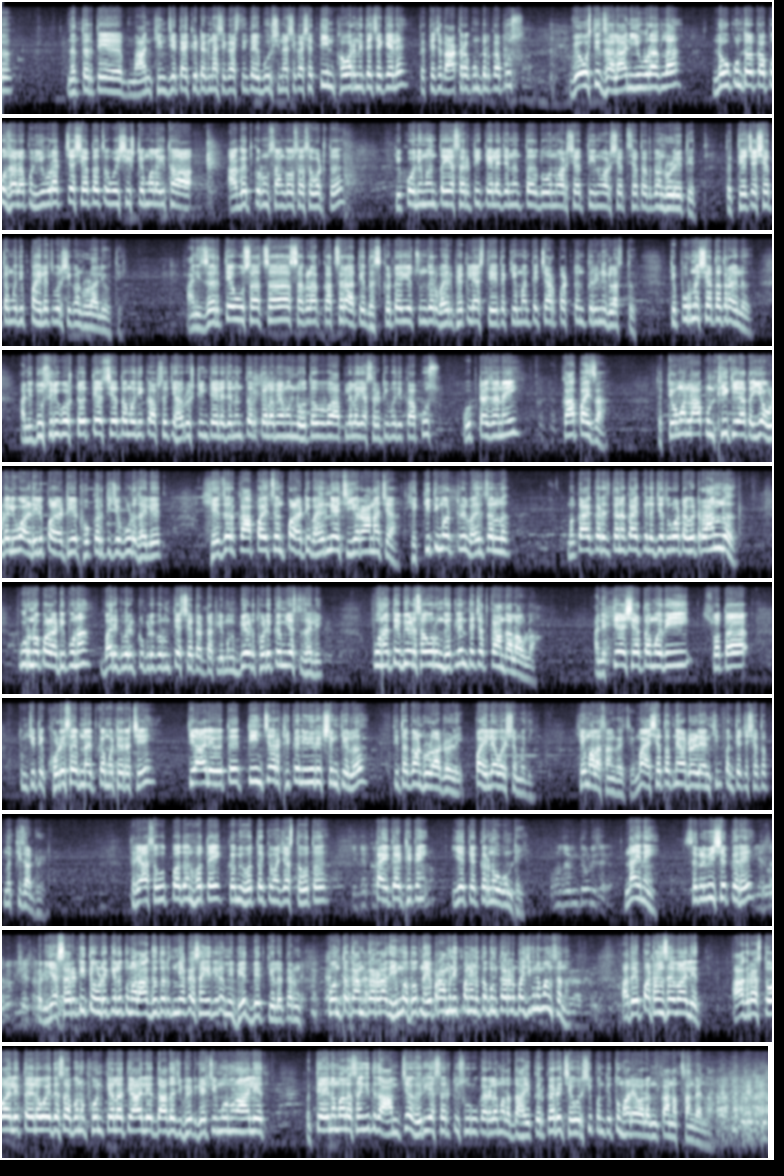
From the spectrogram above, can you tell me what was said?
नंतर ते आणखीन जे काही कीटकनाशक असतील काही बुरशीनाशक अशा तीन फवारणी त्याच्या केल्या. तर त्याच्यात अकरा क्विंटल कापूस व्यवस्थित झाला आणि युवराजला नऊ क्विंटल कापूस झाला. पण युवराजच्या शेताचं वैशिष्ट्य मला इथं आगत करून सांगावंसं असं वाटतं की कोणी म्हणतं एस आर टी केल्याच्यानंतर दोन वर्षात तीन वर्षात शेतात गंडोळ येतात तर त्याच्या शेतामध्ये पहिल्याच वर्षी गंडोळ आले होते. आणि जर ते ऊसाचा सगळा कचरा ते धसकटं येचून जर बाहेर फेकले असते तर किमान ते चार पाच टन तरी निघलं असतं. ते पूर्ण शेतात राहिलं. आणि दुसरी गोष्ट त्याच शेतामध्ये कापसाची हार्वेस्टिंग केल्याच्यानंतर त्याला मी म्हणलं होतं बाबा आपल्याला या सर्टीमध्ये कापूस उपटायचा नाही कापायचा. तर तो म्हणला आपण ठीक आहे आता एवढ्याली वाढलेली पळाटी आहे ठोकर तिचे बुड झाले आहेत हे जर कापायचं आणि पळाटी बाहेर न्यायची या रानाच्या हे किती मटेरियल बाहेर चाललं? मग काय करायचं? त्यानं काय केलं? जेच रोटावेटर आणलं पूर्ण पळाटी पुन्हा बारीक बारीक तुकडे करून त्या शेतात टाकली. मग बेड थोडे कमी जास्त झाले. पुन्हा ते बेड सावरून घेतले आणि त्याच्यात कांदा लावला. आणि त्या शेतामध्ये स्वतः तुमचे ते खोडेसाहेब नाहीत का मटेराचे? ते आले होते तीन चार ठिकाणी निरीक्षण केलं तिथं गांडूळ आढळले पहिल्या वर्षामध्ये. हे मला सांगायचं माझ्या शेतात नाही आढळले आणखीन पण त्याच्या शेतात नक्कीच आढळले. तरी असं उत्पादन होतं आहे कमी होतं किंवा जास्त होतं काही काही ठिकाणी एक एकर नऊ गुंठे नाही नाही. सगळी वीस एकर आहे. पण यासाठी तेवढं केलं तुम्हाला अगोदरच मी काय सांगितलं का? मी भेद भेद केलं कारण कोणतं काम करायला हिंमत होत नाही. हे प्रामाणिकपणानं कबूल करायला पाहिजे की ना माणसानं? आता हे पठाण साहेब आग्रस्त तो आले त्याला वैद्य साहेबानं फोन केला ते आले दादाची भेट घ्यायची म्हणून आलेत. पण त्यानं मला सांगितलं का आमच्या घरी यासाठी सुरू करायला मला दहा एकर करायचे वर्षी पण ते तुम्हाला यावं लागेल कानात सांगायला.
